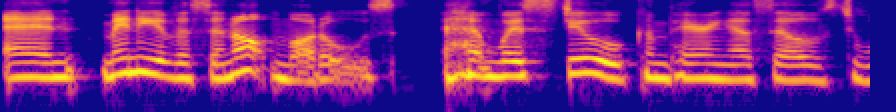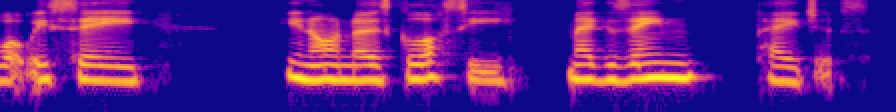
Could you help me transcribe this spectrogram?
And many of us are not models and we're still comparing ourselves to what we see, you know, on those glossy magazine pages.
